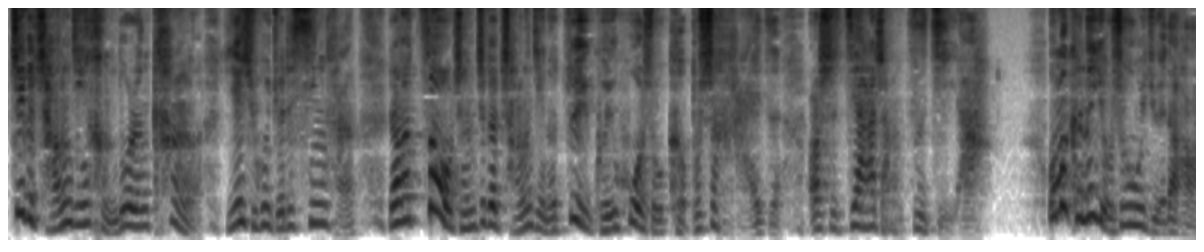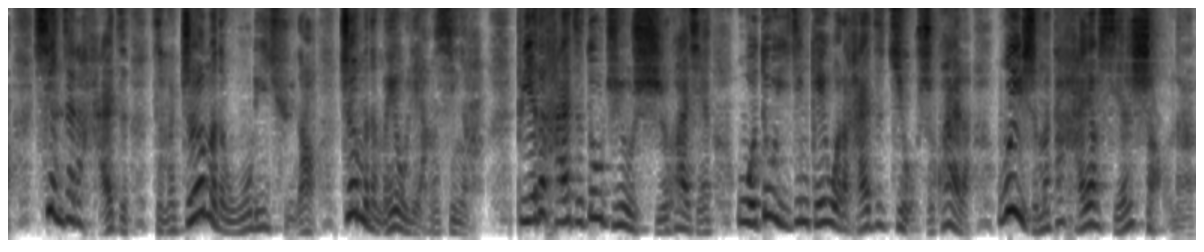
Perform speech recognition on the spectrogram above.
这个场景很多人看了，也许会觉得心寒。然而，造成这个场景的罪魁祸首可不是孩子，而是家长自己啊。我们可能有时候会觉得，哈，现在的孩子怎么这么的无理取闹，这么的没有良心啊？别的孩子都只有十块钱，我都已经给我的孩子九十块了，为什么他还要嫌少呢？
